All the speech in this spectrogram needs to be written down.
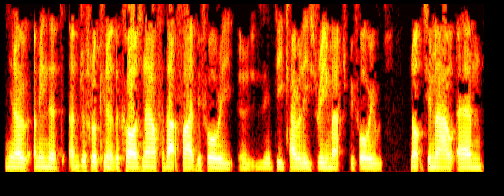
you know, I mean, the, I'm just looking at the cards now for that fight before he, the De Carolis rematch before he knocked him out, um,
